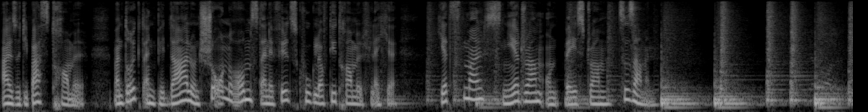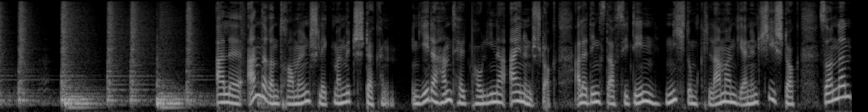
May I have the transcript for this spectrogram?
also die Basstrommel. Man drückt ein Pedal und schon rumst eine Filzkugel auf die Trommelfläche. Jetzt mal Snare Drum und Bass Drum zusammen. Alle anderen Trommeln schlägt man mit Stöcken. In jeder Hand hält Paulina einen Stock. Allerdings darf sie den nicht umklammern wie einen Skistock, sondern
